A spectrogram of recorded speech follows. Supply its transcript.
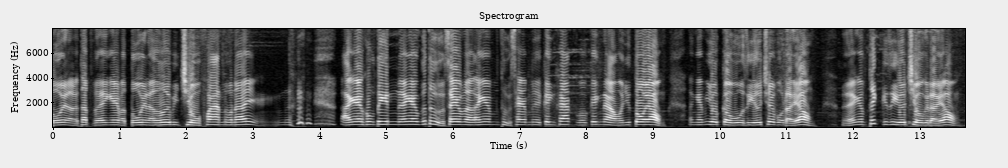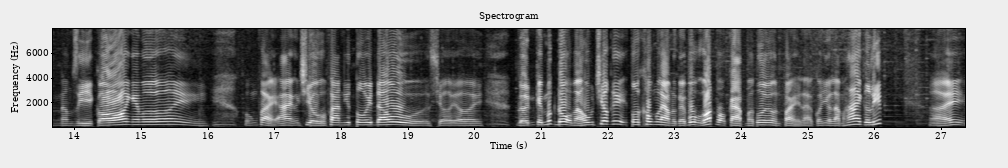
Tôi nói thật với anh em là tôi là hơi bị chiều fan luôn đấy. Anh em không tin, anh em cứ thử xem là, anh em thử xem kênh khác có kênh nào mà như tôi không? Anh em yêu cầu bộ gì tôi chơi bộ đấy không? Đấy, anh em thích cái gì tôi chiều cái đấy không? Làm gì có, anh em ơi. Không phải ai cũng chiều fan như tôi đâu. Trời ơi. Đến cái mức độ mà hôm trước ấy, Tôi không làm được cái bộ gót bọ cạp Mà tôi còn phải là coi như làm hai clip. Đấy,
